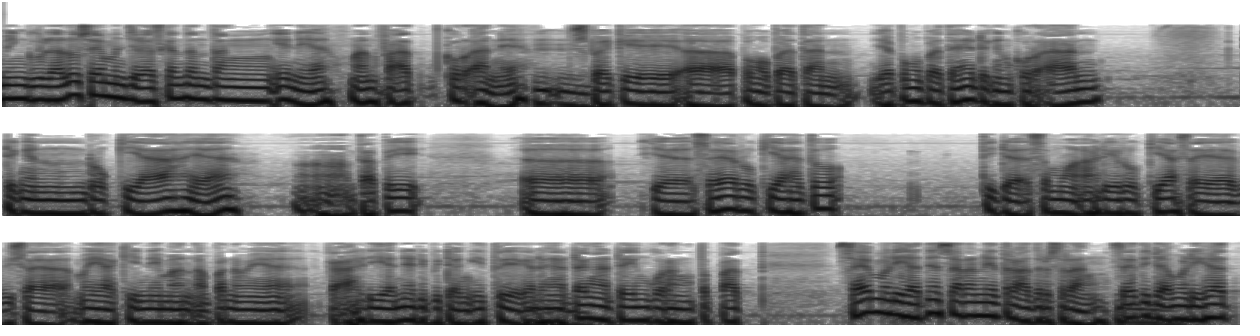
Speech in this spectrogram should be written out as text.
minggu lalu saya menjelaskan tentang ini ya manfaat Quran ya mm -hmm. sebagai e, pengobatan. Ya pengobatannya dengan Quran, dengan rukyah ya. E, tapi e, ya saya rukyah itu tidak semua ahli rukyah saya bisa meyakini man apa namanya keahliannya di bidang itu ya. Kadang-kadang hmm. ada yang kurang tepat. Saya melihatnya secara netral terus terang. Hmm. Saya tidak melihat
